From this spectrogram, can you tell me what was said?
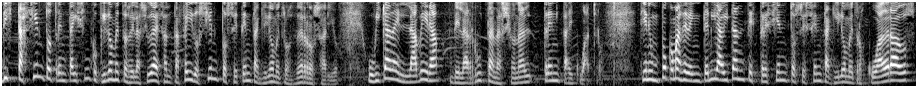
Dista 135 kilómetros de la ciudad de Santa Fe y 270 kilómetros de Rosario. Ubicada en la vera de la Ruta Nacional 34. Tiene un poco más de 20.000 habitantes, 360 kilómetros cuadrados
